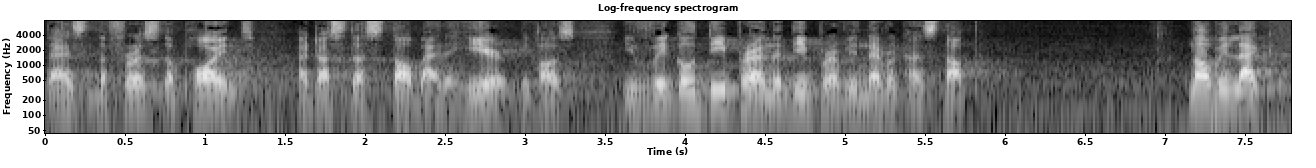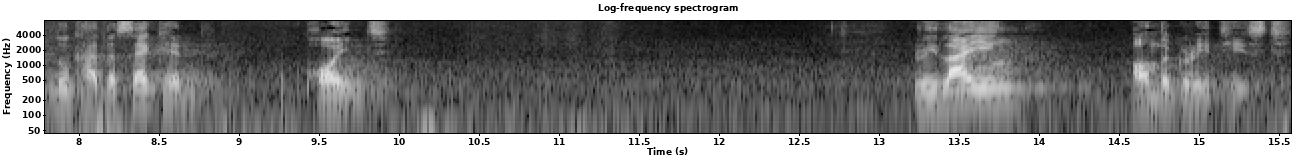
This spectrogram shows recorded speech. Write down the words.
That's the first point. I just stop at here because if we go deeper and deeper, we never can stop. Now we like look at the second point. Relying on the greatest.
